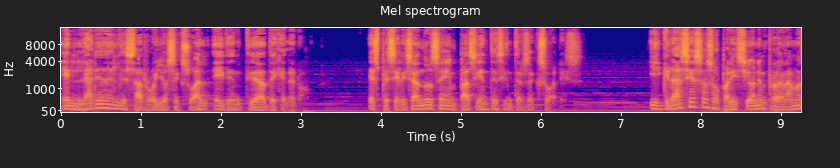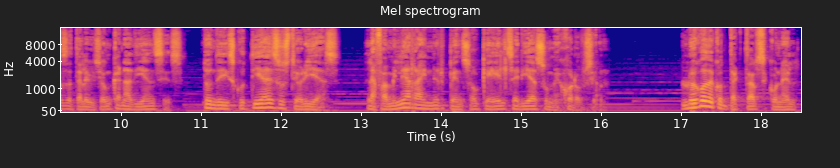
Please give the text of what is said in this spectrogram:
en el área del desarrollo sexual e identidad de género, especializándose en pacientes intersexuales. Y gracias a su aparición en programas de televisión canadienses, donde discutía de sus teorías, la familia Rainer pensó que él sería su mejor opción. Luego de contactarse con él,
